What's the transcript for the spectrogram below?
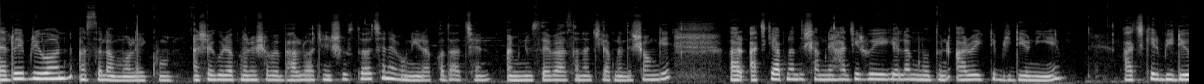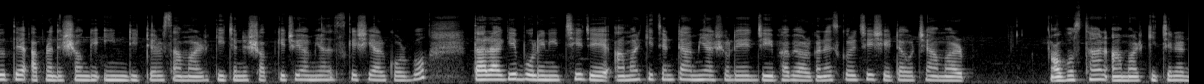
হ্যালো এভরিওয়ান, আসসালামু আলাইকুম। আশা করি আপনারা সবাই ভালো আছেন, সুস্থ আছেন এবং নিরাপদ আছেন। আমি নুসাইবা আসান আছি আপনাদের সঙ্গে। আর আজকে আপনাদের সামনে হাজির হয়ে গেলাম নতুন আরও একটি ভিডিও নিয়ে। আজকের ভিডিওতে আপনাদের সঙ্গে ইন ডিটেলস আমার কিচেনের সব কিছুই আমি আজকে শেয়ার করব। তার আগে বলে নিচ্ছি যে আমার কিচেনটা আমি আসলে যেভাবে অর্গানাইজ করেছি সেটা হচ্ছে আমার অবস্থান, আমার কিচেনের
